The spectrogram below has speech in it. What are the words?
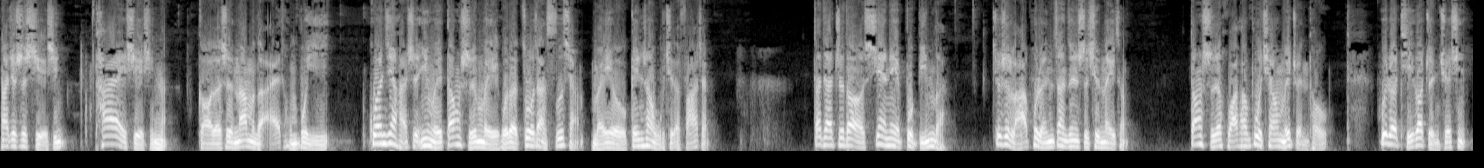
那就是血腥，太血腥了，搞的是那么的哀痛不已。关键还是因为当时美国的作战思想没有跟上武器的发展。大家知道线列步兵吧？就是拿破仑战争时期的那一种。当时滑膛步枪没准头，为了提高准确性，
